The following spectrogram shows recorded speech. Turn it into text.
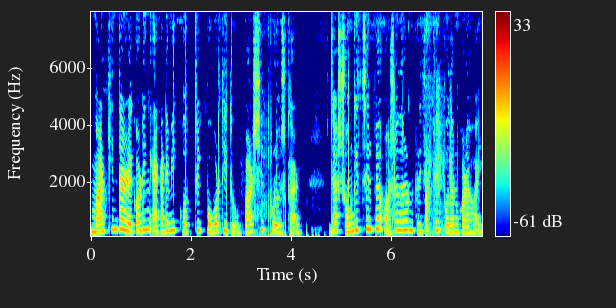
মার্কিন দ্য রেকর্ডিং একাডেমি কর্তৃক প্রবর্তিত বার্ষিক পুরস্কার, যা সংগীত শিল্পে অসাধারণ কৃতিত্বের প্রদান করা হয়।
